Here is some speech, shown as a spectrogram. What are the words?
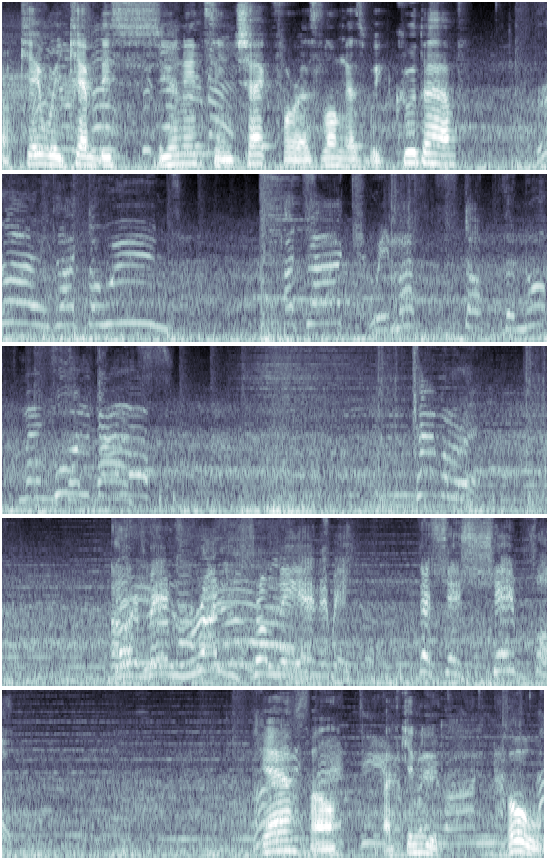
Okay, we kept these units in check for as long as we could have. Ride like the wind! Attack! We must stop the Northmen's advance! Cavalry! Our men run from the enemy. This is shameful. Yeah, well, what can you do? Oh,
